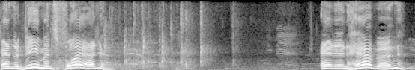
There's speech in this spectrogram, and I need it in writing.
and the demons fled. And in heaven,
